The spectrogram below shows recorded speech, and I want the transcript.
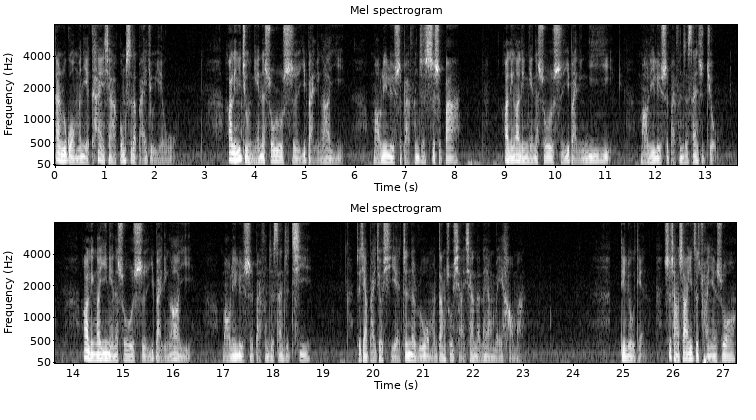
但如果我们也看一下公司的白酒业务，二零一九年的收入是一百零二亿，毛利率是百分之四十八；二零二零年的收入是一百零一亿，毛利率是百分之三十九；二零二一年的收入是一百零二亿，毛利率是百分之三十七。这家白酒企业真的如我们当初想象的那样美好吗？第六点，市场上一直传言说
